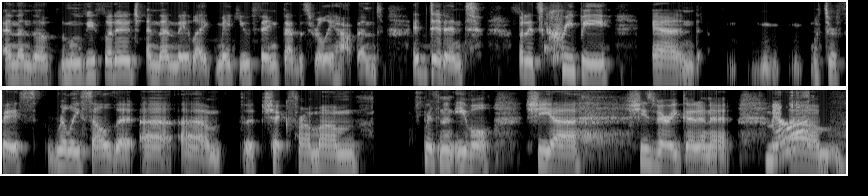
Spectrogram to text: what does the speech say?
and then the, the movie footage and then they like make you think that this really happened it didn't but it's creepy and what's her face really sells it uh, um, the chick from um, Resident Evil. She uh she's very good in it. Milla? Um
